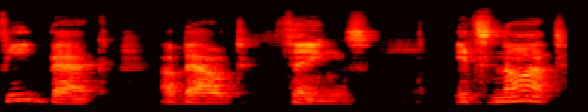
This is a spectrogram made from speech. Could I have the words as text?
feedback about things. It's not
